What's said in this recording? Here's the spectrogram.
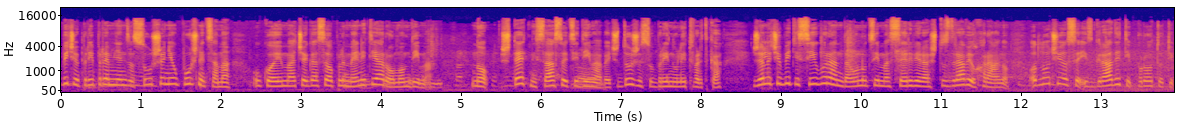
bit će pripremljen za sušenje u pušnicama, u kojima će ga se oplemeniti aromom dima. No, štetni sastojci dima već duže su brinuli tvrtka. Želeći biti siguran da unucima servira što zdraviju hranu, odlučio se izgraditi prototip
